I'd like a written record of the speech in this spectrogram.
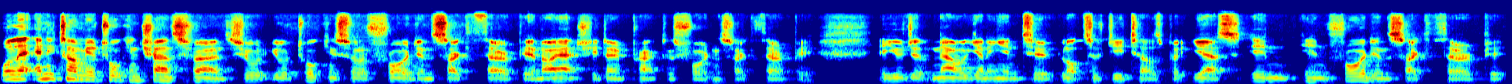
Well, anytime you're talking transference, you're, you're talking sort of Freudian psychotherapy, and I actually don't practice Freudian psychotherapy. You just, now we're getting into lots of details, but yes, in, in Freudian psychotherapy,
